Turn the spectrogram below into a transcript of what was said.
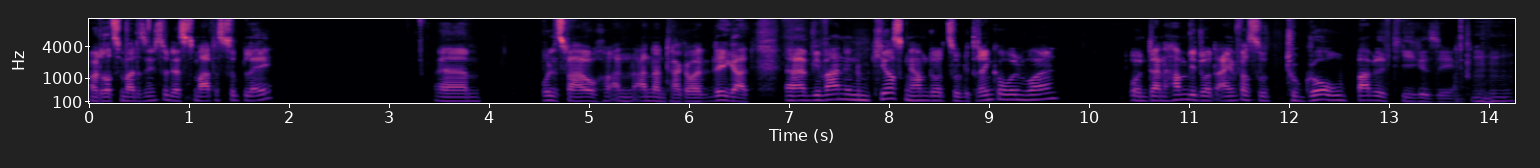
Aber trotzdem war das nicht so der smarteste Play. Ähm, obwohl es war auch an einem anderen Tag, aber egal. Äh, wir waren in einem Kiosk und haben dort so Getränke holen wollen. Und dann haben wir dort einfach so To-Go Bubble Tea gesehen. Mhm.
